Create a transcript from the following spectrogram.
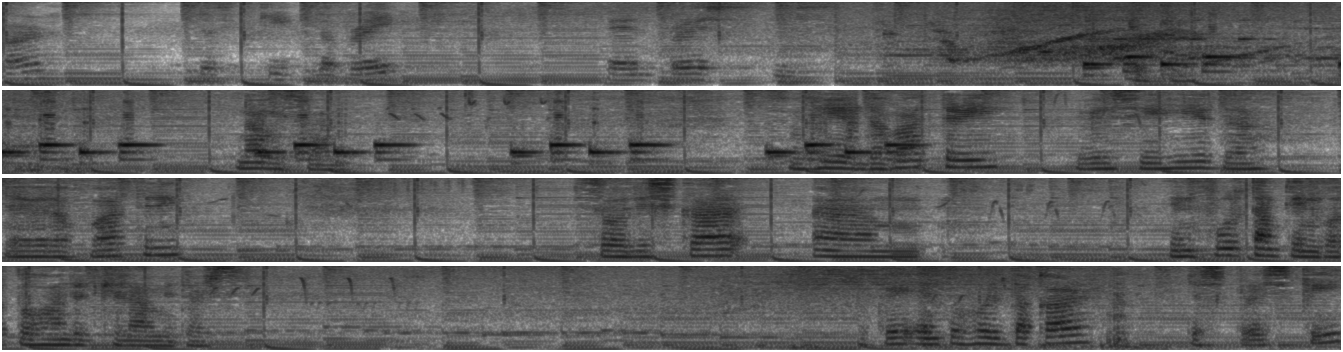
just kick the brake and press this. Okay. Now it's on. So here the battery, you will see here the level of battery. So this car um, in full tank can go 200 kilometers. Okay, and to hold the car, just press P.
